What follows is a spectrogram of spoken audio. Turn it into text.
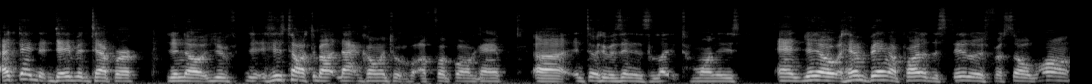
I think that David Tepper, you know, you've he's talked about not going to a, a football game uh, until he was in his late twenties, and you know, him being a part of the Steelers for so long.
